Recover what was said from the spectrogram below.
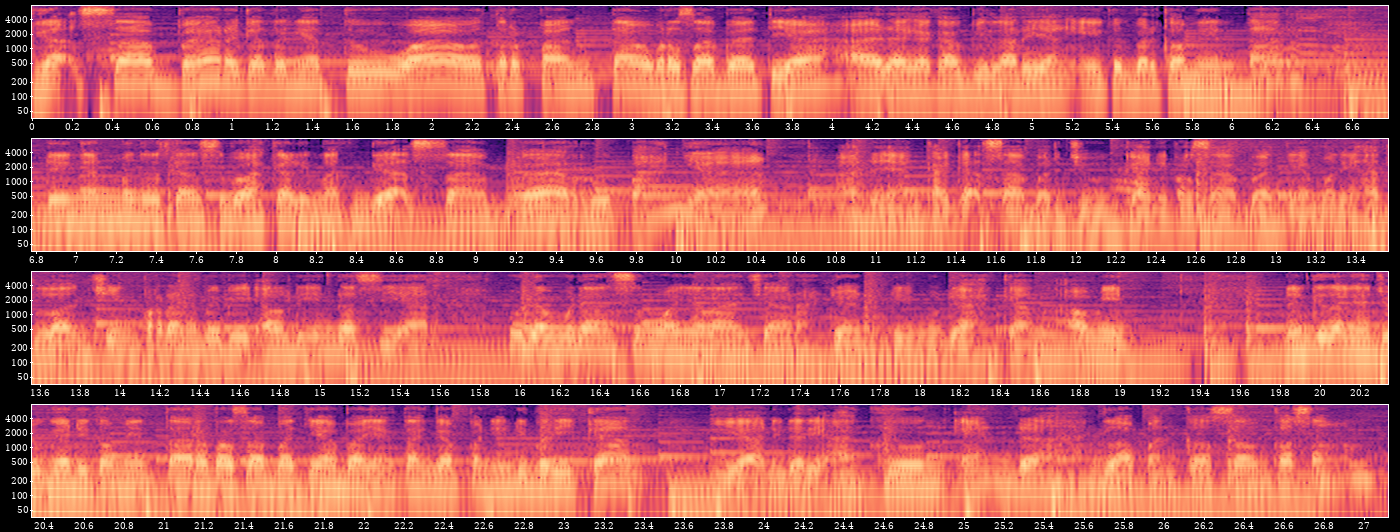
Gak sabar katanya tuh, wow terpantau bersahabat ya. Ada kakak Bilar yang ikut berkomentar. Dengan menuliskan sebuah kalimat gak sabar Rupanya ada yang kagak sabar juga nih persahabat yang melihat launching perdana BBL di Indosiar. Mudah-mudahan semuanya lancar dan dimudahkan, amin. Dan kita lihat juga di komentar persahabat ya banyak tanggapan yang diberikan yakni dari akun Endah8004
